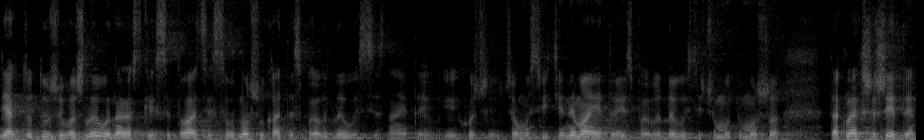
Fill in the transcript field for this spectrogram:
як то дуже важливо на таких ситуаціях все одно шукати справедливості. Знаєте, і хоч в цьому світі немає тої справедливості. Чому? Тому що так легше жити.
